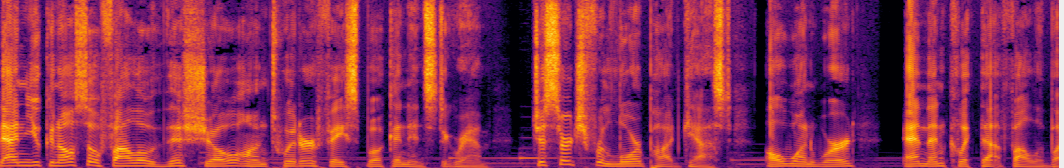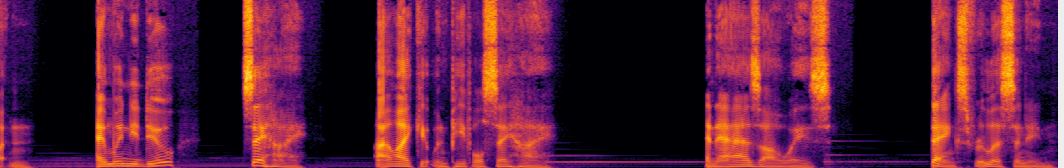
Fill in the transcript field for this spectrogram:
And you can also follow this show on Twitter, Facebook, and Instagram. Just search for Lore Podcast, all one word, and then click that follow button. And when you do, say hi. I like it when people say hi. And as always, thanks for listening.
